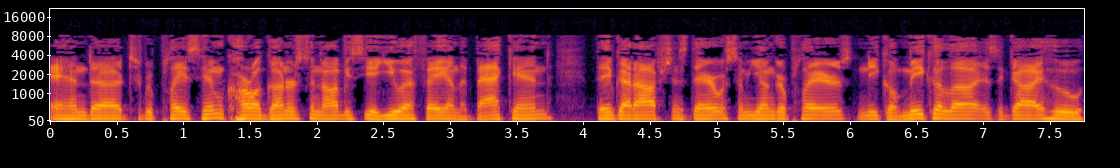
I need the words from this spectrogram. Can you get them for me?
and uh, to replace him, Carl Gunnarsson, obviously a UFA on the back end. They've got options there with some younger players. Nico Mikkola is a guy who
